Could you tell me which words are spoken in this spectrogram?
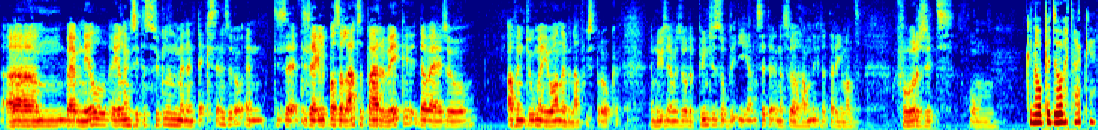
Ehm, wij hebben heel, heel lang zitten sukkelen met een tekst en zo. En het is, het is eigenlijk pas de laatste paar weken dat wij zo af en toe met Johan hebben afgesproken. En nu zijn we zo de puntjes op de i aan het zetten. En dat is wel handig dat daar iemand voor zit om... Knopen doortakken? Voilà.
